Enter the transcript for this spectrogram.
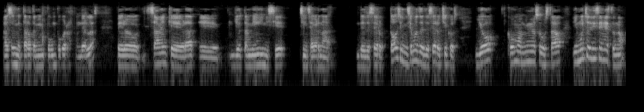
a veces me tardo también un poco, un poco responderlas, pero saben que de verdad eh, yo también inicié sin saber nada, desde cero. Todos iniciamos desde cero, chicos. Yo, como a mí me hubiese gustado, y muchos dicen esto, ¿no?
